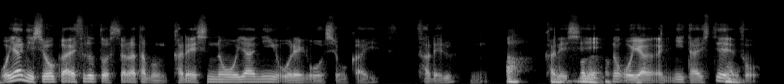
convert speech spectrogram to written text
親に紹介するとしたら多分彼氏の親に俺を紹介される。うんあ、彼氏の親に対しはて、いそう。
